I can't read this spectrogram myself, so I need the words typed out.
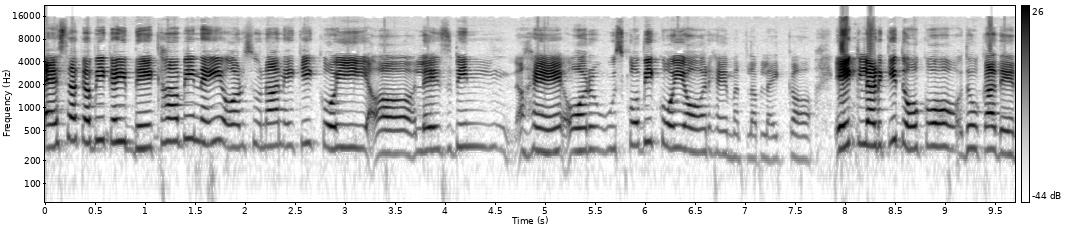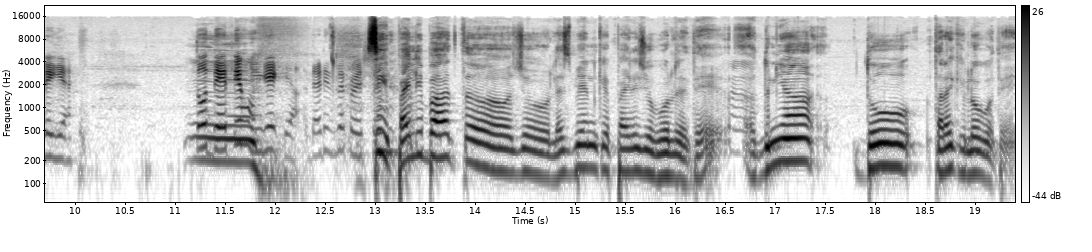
ऐसा कभी कहीं देखा भी नहीं और सुना नहीं कि कोई लेसबिन है और उसको भी कोई और है। मतलब लाइक एक लड़की दो को धोखा दे रही है। तो देते होंगे क्या? दैट इज़ द सी पहली बात जो लेस्बियन के पहले जो बोल रहे थे दुनिया दो तरह के लोग होते हैं।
